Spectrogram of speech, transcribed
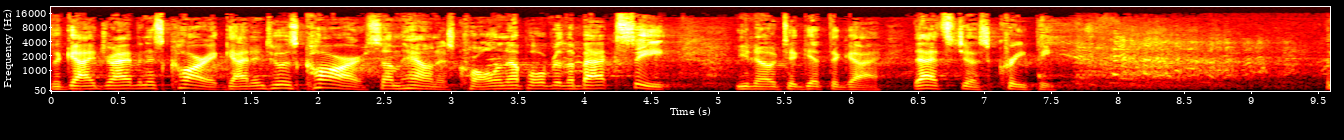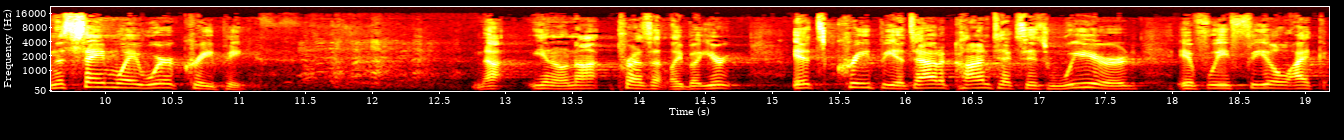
The guy driving his car, it got into his car somehow and is crawling up over the back seat, you know, to get the guy. That's just creepy. In the same way, we're creepy. Not, you know, not presently, but you're, it's creepy. It's out of context. It's weird if we feel like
